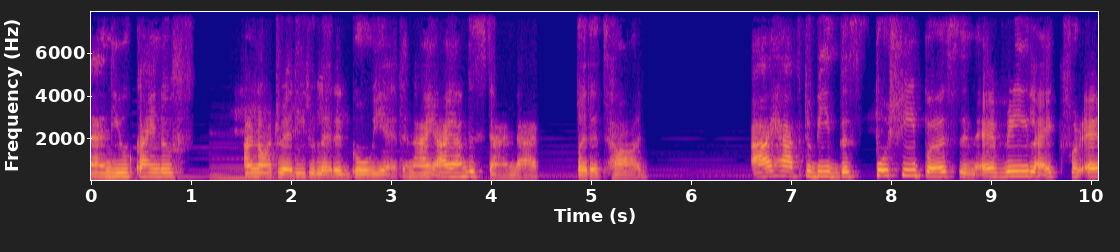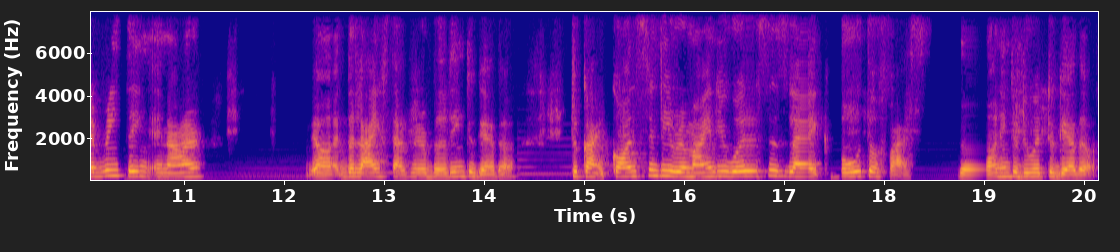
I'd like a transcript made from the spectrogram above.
And you kind of are not ready to let it go yet. And I, I understand that, but it's hard. I have to be this pushy person every, like, for everything in our, uh, the life that we're building together to kind of constantly remind you versus like both of us wanting to do it together,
